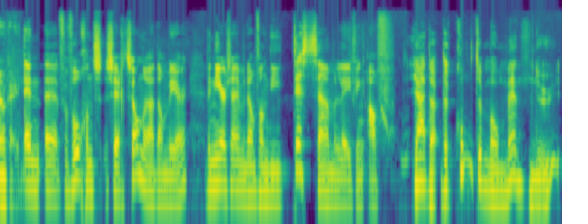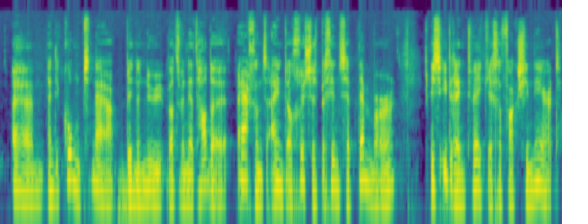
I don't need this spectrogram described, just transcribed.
Oké. En eh, vervolgens zegt Sandra dan weer: wanneer zijn we dan van die testsamenleving af? Ja, er komt een moment nu. Ehm, en die komt nou ja, binnen nu, wat we net hadden, ergens eind augustus, begin september, is iedereen twee keer gevaccineerd.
